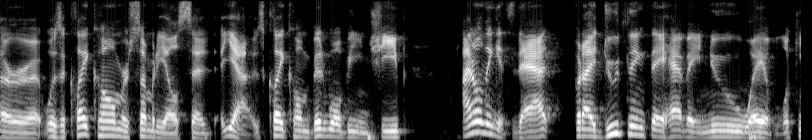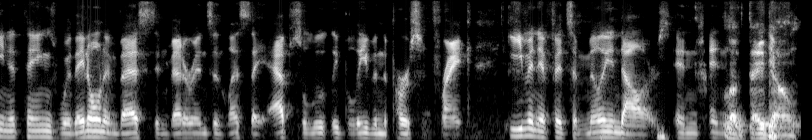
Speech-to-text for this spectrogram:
or was it Claycomb or somebody else said, yeah, it was Claycomb Bidwell being cheap. I don't think it's that. But I do think they have a new way of looking at things where they don't invest in veterans unless they absolutely believe in the person, Frank, even if it's a million dollars. And and look, they don't.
